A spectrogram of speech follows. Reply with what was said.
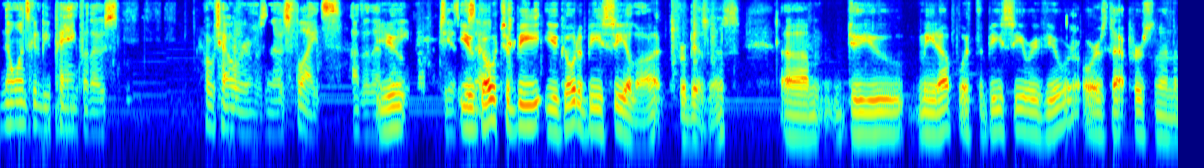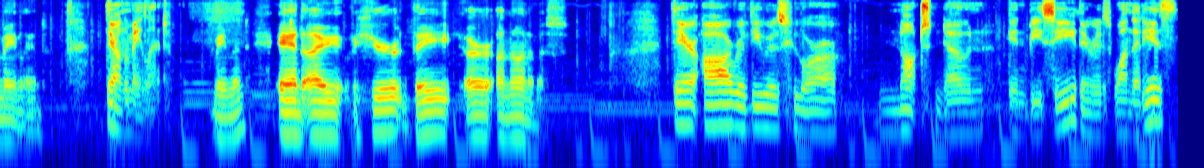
no one's going to be paying for those hotel rooms and those flights other than You- the You go to B you go to BC a lot for business. Um, do you meet up with the BC reviewer or is that person on the mainland? They're on the mainland. Mainland. And I hear they are anonymous. There are reviewers who are not known in BC. There is one that is.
